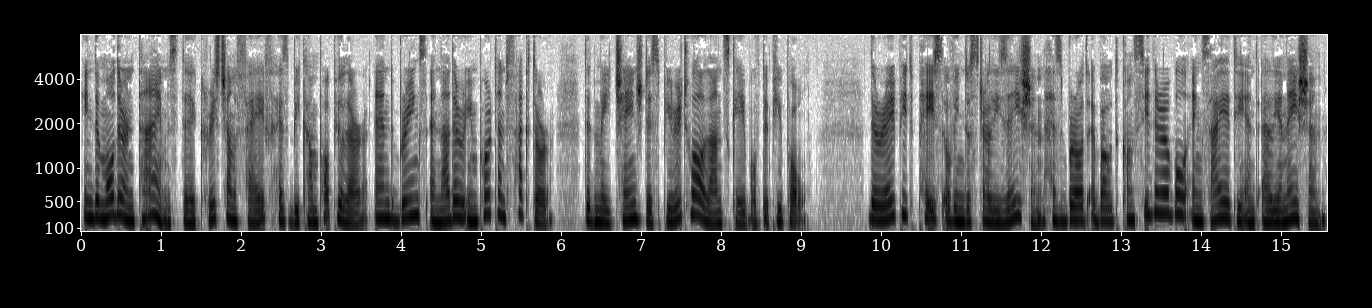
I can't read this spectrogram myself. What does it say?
In the modern times, the Christian faith has become popular and brings another important factor that may change the spiritual landscape of the people the rapid pace of industrialization has brought about considerable anxiety and alienation,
